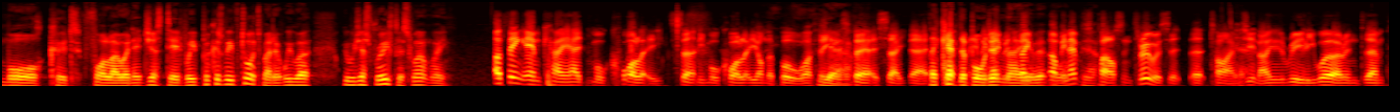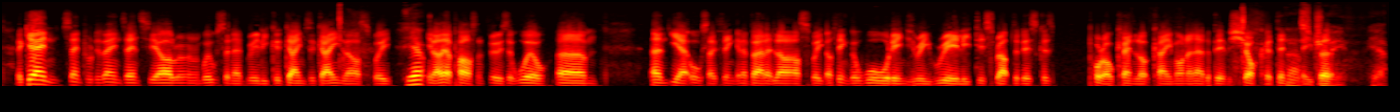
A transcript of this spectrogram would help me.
more could follow, and it just did. We because we've talked about it. We were we were just ruthless, weren't we? I think MK had more quality, certainly more quality on the ball. I think Yeah. it's fair to say that. They kept the ball, didn't I mean, they, a I mean, they were yeah. passing through us at, at times. You know, they really were. And um, again, central defence, Nsiala and Wilson had really good games again last week. Yep. You know, they're passing through us at will. Um, and yeah, also thinking about it last week, I think the Ward injury really disrupted us because poor old Kenlock came on and had a bit of a shocker, didn't That's he? true. But Yeah.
